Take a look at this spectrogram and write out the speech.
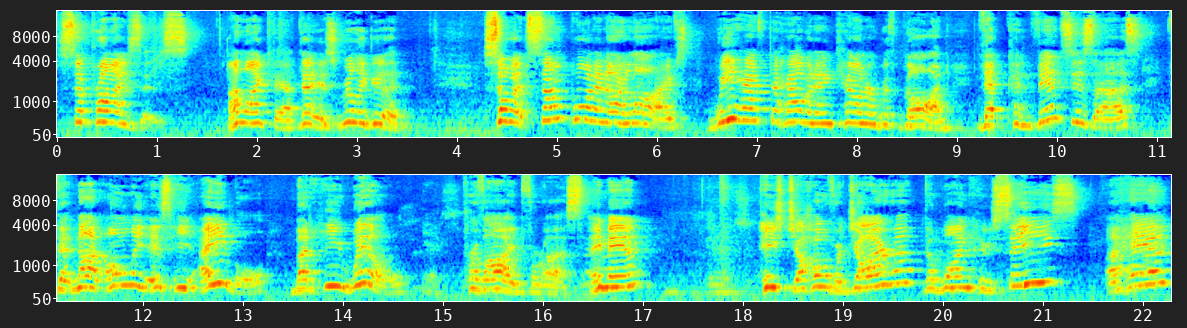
surprises. I like that. That is really good. So, at some point in our lives, we have to have an encounter with God that convinces us that not only is He able, but He will provide for us. Amen? Yes. He's Jehovah Jireh, the one who sees ahead,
